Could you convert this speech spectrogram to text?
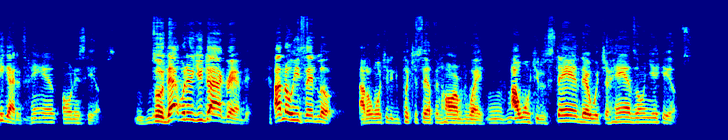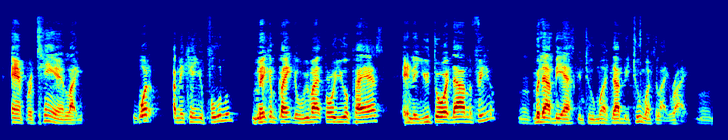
he got his hands on his hips. Mhm. So that what you diagrammed it. I know he said, look, I don't want you to put yourself in harm's way. Mhm. I want you to stand there with your hands on your hips and pretend like what I mean, can you fool them? Make them think that we might throw you a pass and then you throw it down the field? Mhm. But that'd be asking too much. That'd be too much like right. Mm.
